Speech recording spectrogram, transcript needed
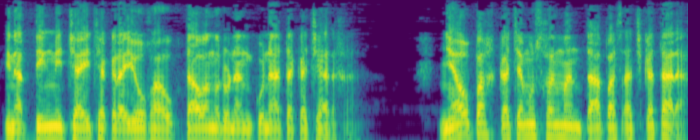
Inaptingmi chay chakrayoja uktawang runankunata kacharja. Ñawpaj kachamusqanmantapas achkataraj.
